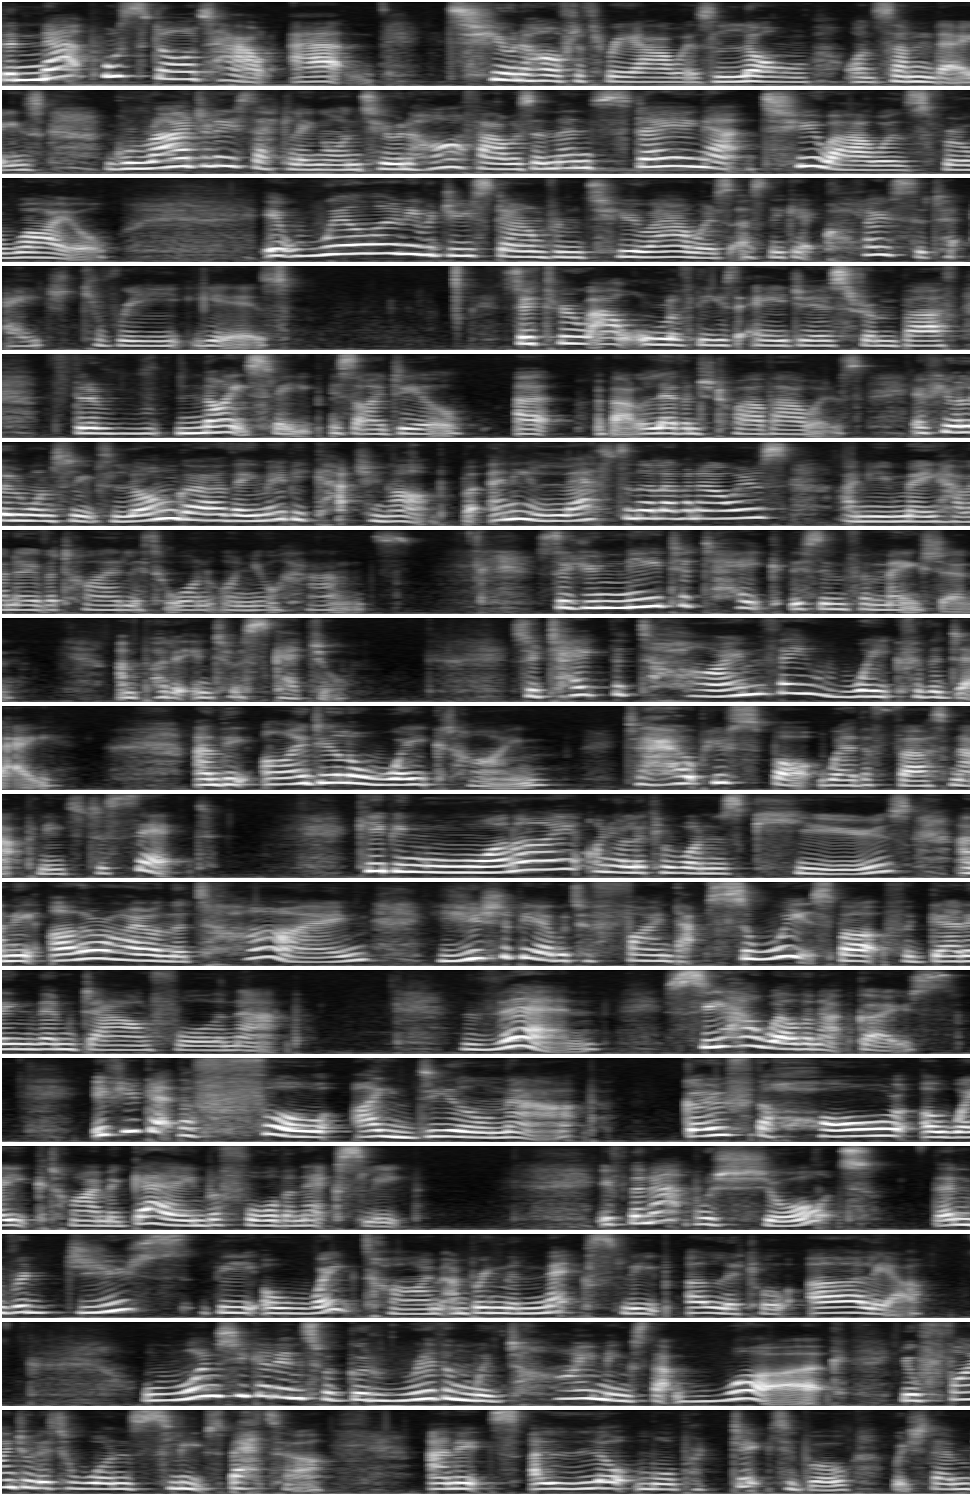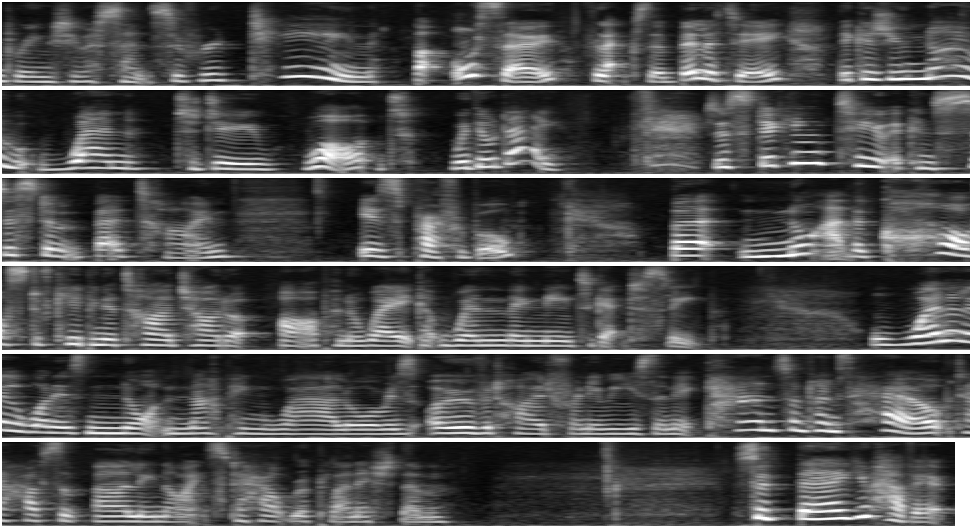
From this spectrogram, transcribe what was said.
The nap will start out at two and a half to three hours long on Sundays, gradually settling on two and a half hours and then staying at two hours for a while. It will only reduce down from two hours as they get closer to age three years. So throughout all of these ages from birth, the night sleep is ideal at about 11 to 12 hours. If your little one sleeps longer, they may be catching up, but any less than 11 hours and you may have an overtired little one on your hands. So you need to take this information and put it into a schedule. So take the time they wake for the day and the ideal awake time to help you spot where the first nap needs to sit. Keeping one eye on your little one's cues and the other eye on the time, you should be able to find that sweet spot for getting them down for the nap. Then see how well the nap goes. If you get the full ideal nap, go for the whole awake time again before the next sleep. If the nap was short, then reduce the awake time and bring the next sleep a little earlier. Once you get into a good rhythm with timings that work, you'll find your little one sleeps better and it's a lot more predictable, which then brings you a sense of routine, but also flexibility because you know when to do what with your day. So sticking to a consistent bedtime is preferable, but not at the cost of keeping a tired child up and awake when they need to get to sleep. When a little one is not napping well or is overtired for any reason, it can sometimes help to have some early nights to help replenish them. So there you have it,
